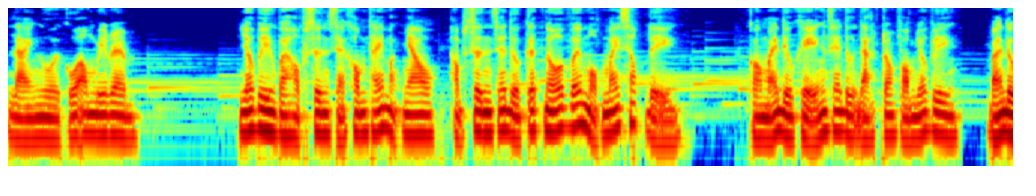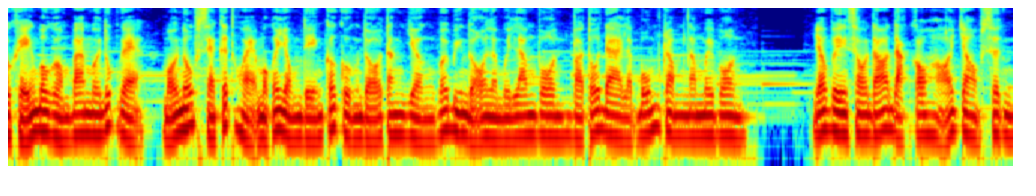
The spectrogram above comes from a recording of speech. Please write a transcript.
là người của ông Milgram. Giáo viên và học sinh sẽ không thấy mặt nhau, học sinh sẽ được kết nối với một máy sóc điện. Còn máy điều khiển sẽ được đặt trong phòng giáo viên Bảng điều khiển bao gồm 30 nút gạt, mỗi nút sẽ kích hoạt một cái dòng điện có cường độ tăng dần với biên độ là 15V và tối đa là 450V. Giáo viên sau đó đặt câu hỏi cho học sinh,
